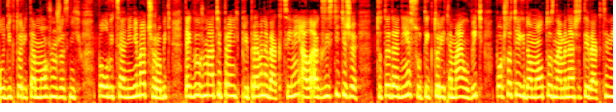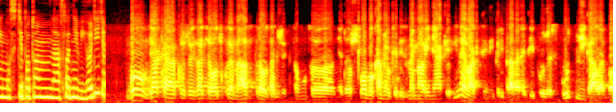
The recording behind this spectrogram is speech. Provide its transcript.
ľudí, ktorí tam možno, že z nich polovica ani nemá čo robiť, tak vy už máte pre nich pripravené vakcíny, ale ak zistíte, že to teda nie sú tí, ktorí tam majú byť, pošlete ich domov, to znamená, že tie vakcíny musíte potom následne vyhodiť? Bohu vďaka, akože zatiaľ očkujeme Astrov, takže k tomuto nedošlo. V okamihu, keby sme mali nejaké iné vakcíny pripravené typu, že Sputnik alebo,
